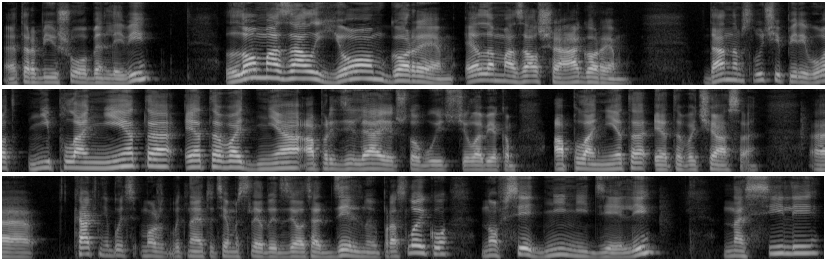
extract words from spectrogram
это Раби Ишуа бен Леви, Ло мазал йом горем, эла мазал шаа горем. В данном случае перевод не планета этого дня определяет, что будет с человеком, а планета этого часа. Э, как-нибудь, может быть, на эту тему следует сделать отдельную прослойку, но все дни недели носили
